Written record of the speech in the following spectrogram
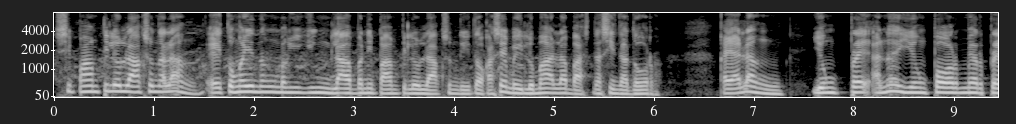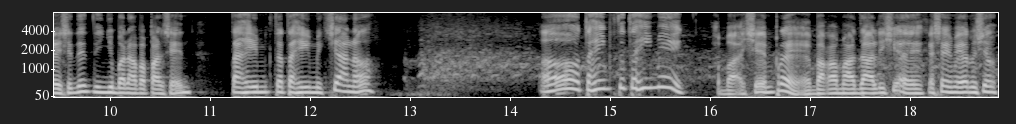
si Pampilo Lacson na lang. Ito ngayon ang magiging laban ni Pampilo Lacson dito kasi may lumalabas na senador. Kaya lang yung pre, ano yung former president, hindi ba napapansin? Tahimik na tahimik siya, no? Oo, tahimik na tahimik. Aba, eh, syempre, eh, baka madali siya eh. Kasi meron siyang...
